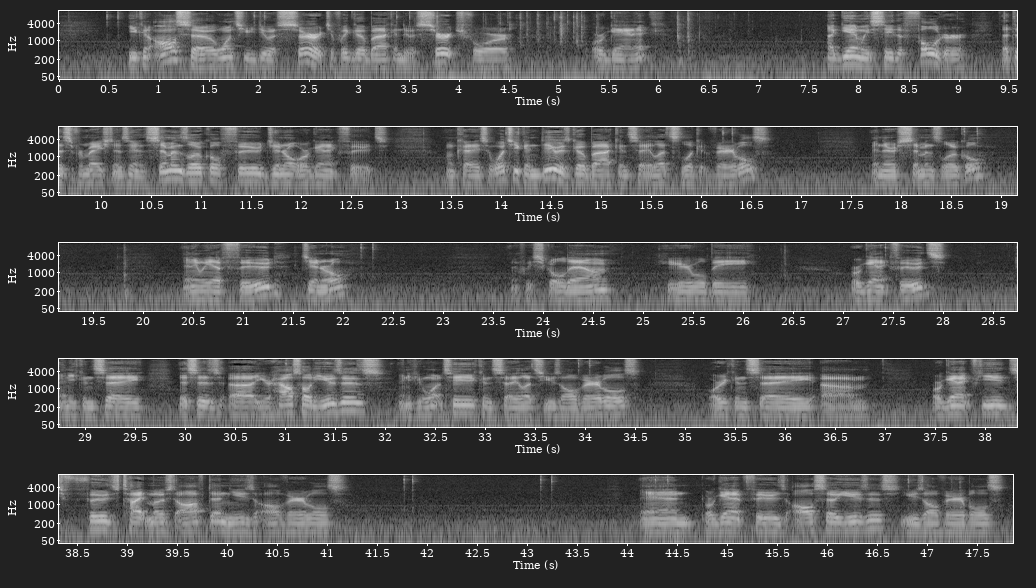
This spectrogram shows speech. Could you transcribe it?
You can also, once you do a search, if we go back and do a search for organic, again we see the folder that this information is in. Simmons Local Food General Organic Foods. Okay, so what you can do is go back and say, let's look at variables and there's Simmons Local. And then we have Food, General. And if we scroll down, here will be Organic Foods. And you can say this is uh, your household uses. And if you want to, you can say let's use all variables. Or you can say um, organic foods, foods type most often, use all variables and organic foods also uses use all variables.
